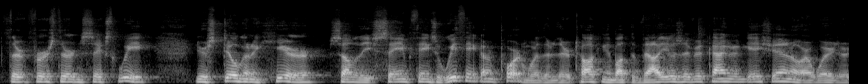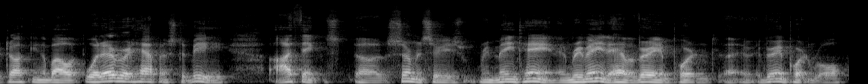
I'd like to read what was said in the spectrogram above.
third, first, third, and sixth week, you're still going to hear some of these same things that we think are important, whether they're talking about the values of your congregation or whether they're talking about whatever it happens to be. I think uh, sermon series maintain and remain to have a very important, uh, a very important role,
